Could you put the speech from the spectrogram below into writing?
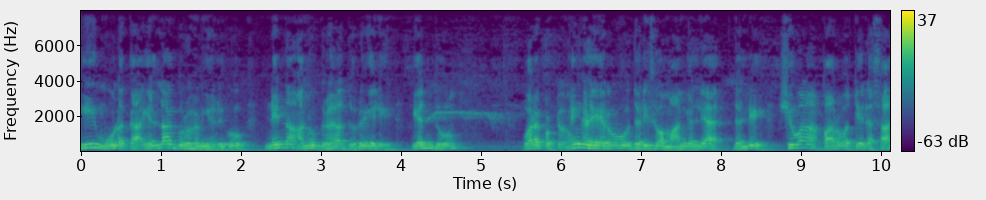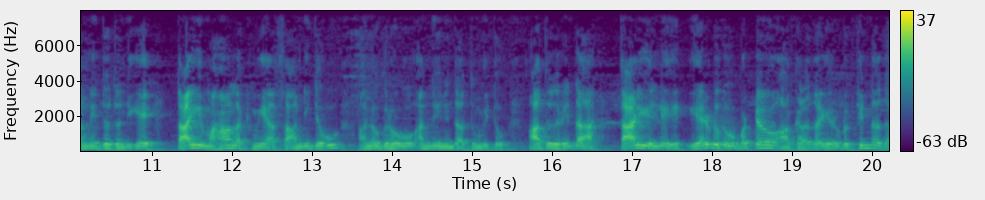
ಈ ಮೂಲಕ ಎಲ್ಲ ಗೃಹಿಣಿಯರಿಗೂ ನಿನ್ನ ಅನುಗ್ರಹ ದೊರೆಯಲಿ ಎಂದು ಹೊರಕೊಟ್ಟು ಹೆಂಗಳೆಯರು ಧರಿಸುವ ಮಾಂಗಲ್ಯದಲ್ಲಿ ಶಿವನ ಪಾರ್ವತಿಯರ ಸಾನ್ನಿಧ್ಯದೊಂದಿಗೆ ತಾಯಿ ಮಹಾಲಕ್ಷ್ಮಿಯ ಸಾನ್ನಿಧ್ಯವು, ಅನುಗ್ರಹವು ಅಂದಿನಿಂದ ತುಂಬಿತು. ಆದುದರಿಂದ ತಾಳಿಯಲ್ಲಿ ಎರಡು ಬಟ್ಟೆ ಆಕಾರದ, ಎರಡು ಚಿನ್ನದ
